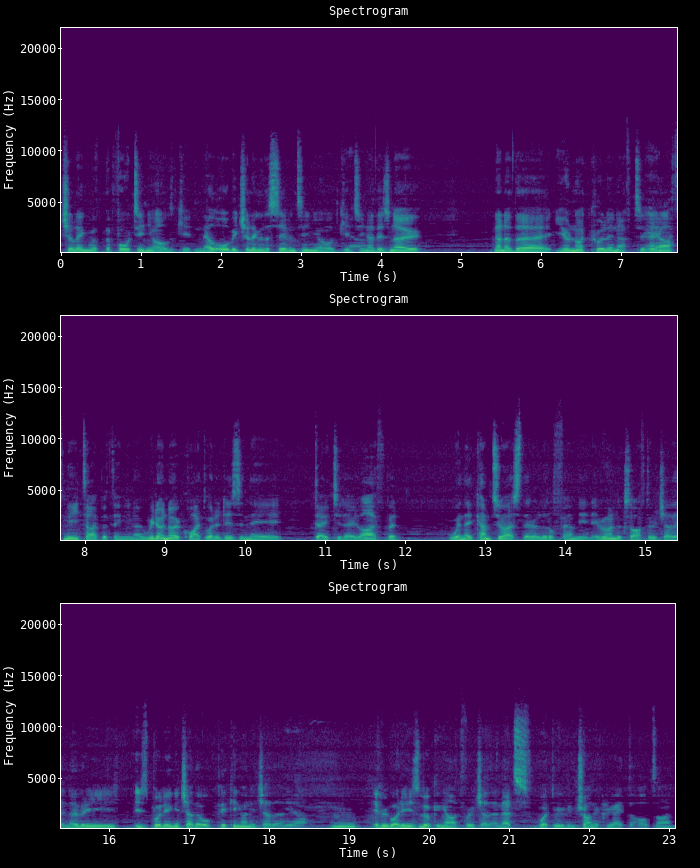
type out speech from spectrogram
chilling with the fourteen-year-old kid, and they'll all be chilling with the seventeen-year-old kids. You know, there's no none of the "you're not cool enough to hang Yeah. with me" type of thing. You know, we don't know quite what it is in their day-to-day life, but when they come to us, they're a little family, and everyone looks after each other. Nobody is bullying each other or picking on each other Yeah. Mm. everybody is looking out for each other, and that's what we've been trying to create the whole time.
